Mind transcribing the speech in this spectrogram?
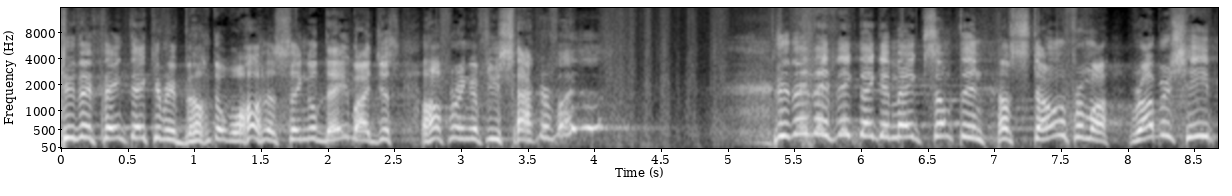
Do they think they can rebuild the wall in a single day by just offering a few sacrifices? Do they, they think they can make something of stone from a rubbish heap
